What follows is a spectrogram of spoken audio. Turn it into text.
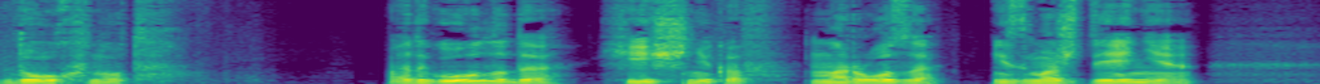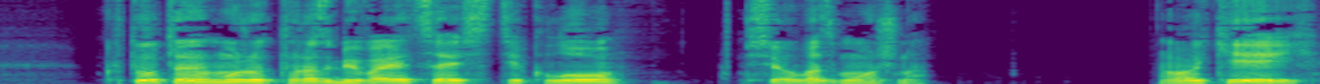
дохнут?» «От голода, хищников, мороза измождения. Кто-то, может, разбивается о стекло. Все возможно. Окей.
